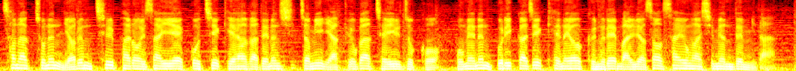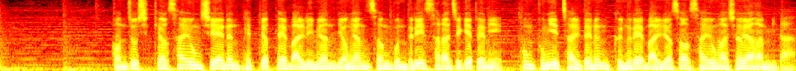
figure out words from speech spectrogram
선악초는 여름 7, 8월 사이에 꽃이 개화가 되는 시점이 약효가 제일 좋고 봄에는 뿌리까지 캐내어 그늘에 말려서 사용하시면 됩니다. 건조시켜 사용 시에는 햇볕에 말리면 영양 성분들이 사라지게 되니 통풍이 잘 되는 그늘에 말려서 사용하셔야 합니다.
